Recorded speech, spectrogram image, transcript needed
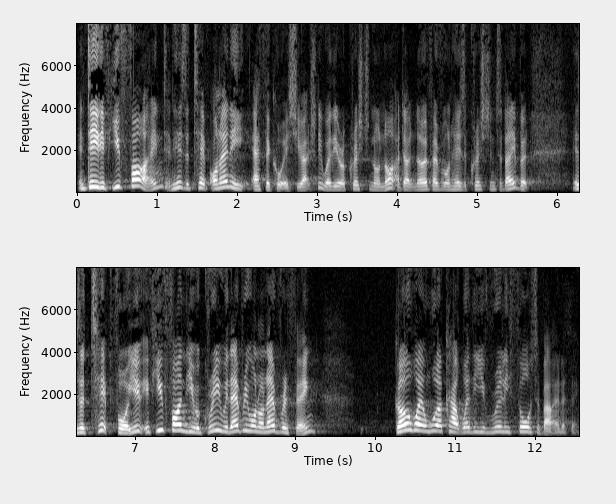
Indeed, if you find, and here's a tip on any ethical issue actually, whether you're a Christian or not, I don't know if everyone here is a Christian today, but here's a tip for you. If you find that you agree with everyone on everything, go away and work out whether you've really thought about anything.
